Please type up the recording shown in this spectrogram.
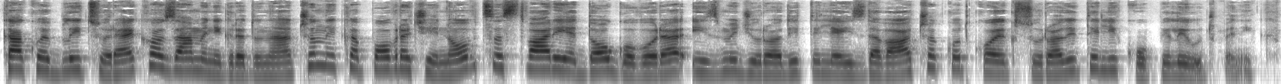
Kako je Blicu rekao, zameni gradonačelnika, povraćaj novca stvari je dogovora između roditelja i izdavača kod kojeg su roditelji kupili učbenik.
